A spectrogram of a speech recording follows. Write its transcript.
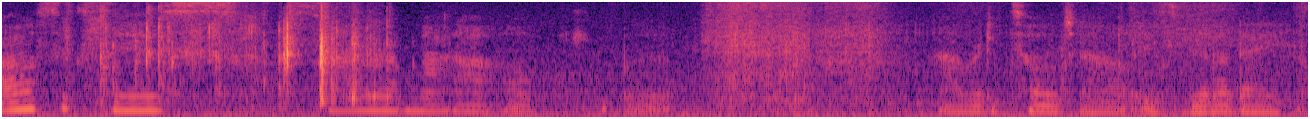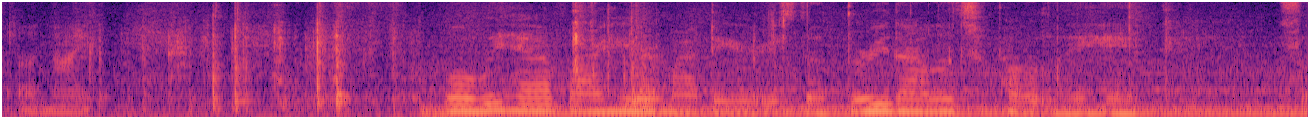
all success. Sorry I'm not all, but I already told y'all it's been a day, a night. What we have right here, my dear, is the $3 Chipotle hack. So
